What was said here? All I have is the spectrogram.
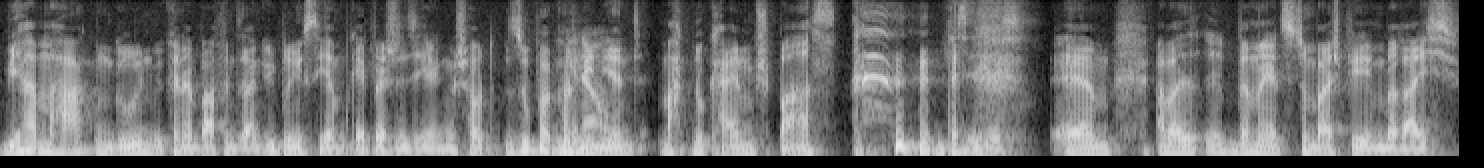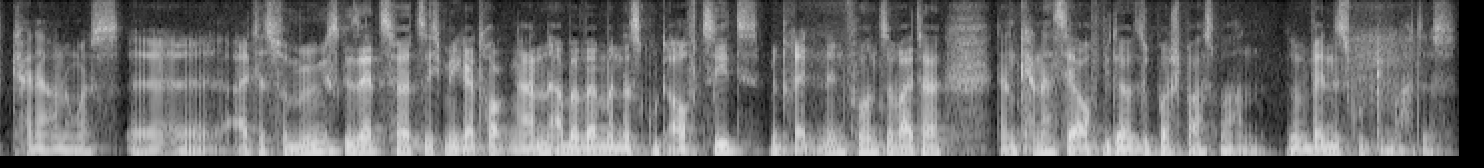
Wir haben Haken grün, wir können der BaFin sagen, übrigens, die haben Geldwäsche sich angeschaut. Super Genau. convenient, macht nur keinem Spaß. Das ist es. Ähm, aber äh, wenn man jetzt zum Beispiel im Bereich, keine Ahnung was, äh, altes Vermögensgesetz hört sich mega trocken an, aber wenn man das gut aufzieht mit Renteninfo und so weiter, dann kann das ja auch wieder super Spaß machen, wenn es gut gemacht ist.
